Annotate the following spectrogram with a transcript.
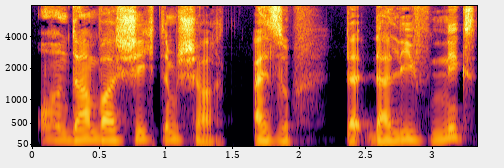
und dann war Schicht im Schacht. Also da, da lief nix.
